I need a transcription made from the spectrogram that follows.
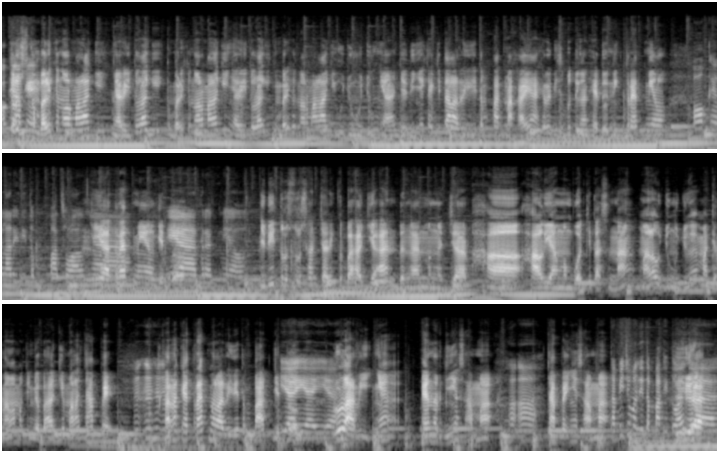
oke Terus oke. kembali ke normal lagi, nyari itu lagi, kembali ke normal lagi, nyari itu lagi, kembali ke normal lagi. Ujung-ujungnya jadinya kayak kita lari di tempat, makanya akhirnya disebut dengan hedonic treadmill. Oke lari di tempat soalnya. Iya, treadmill gitu. Iya treadmill. jadi terus-terusan cari kebahagiaan dengan mengejar ha- hal yang membuat kita senang malah ujung-ujungnya makin lama makin gak bahagia malah capek karena kayak treadmill lari di tempat gitu Iya iya iya. lu larinya energinya sama Ha-ha. capeknya sama Tapi cuma di tempat itu Iya.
